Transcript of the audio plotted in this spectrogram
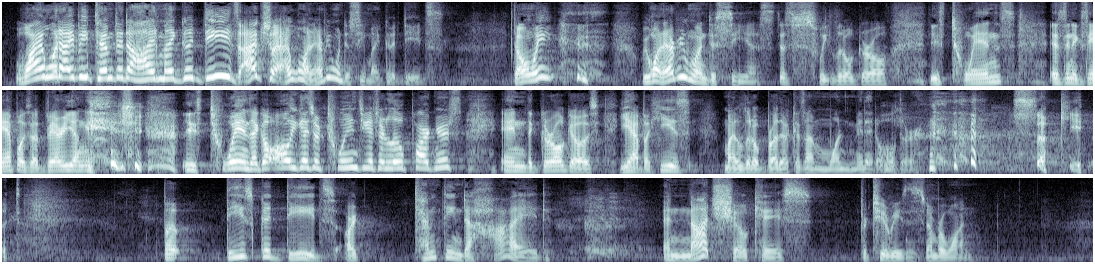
Why would I be tempted to hide my good deeds? Actually, I want everyone to see my good deeds. Don't we? we want everyone to see us. This sweet little girl, these twins, is an example, as a very young age. these twins, I go, Oh, you guys are twins? You guys are little partners? And the girl goes, Yeah, but he's my little brother because I'm one minute older. so cute. But these good deeds are tempting to hide and not showcase for two reasons. Number one,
